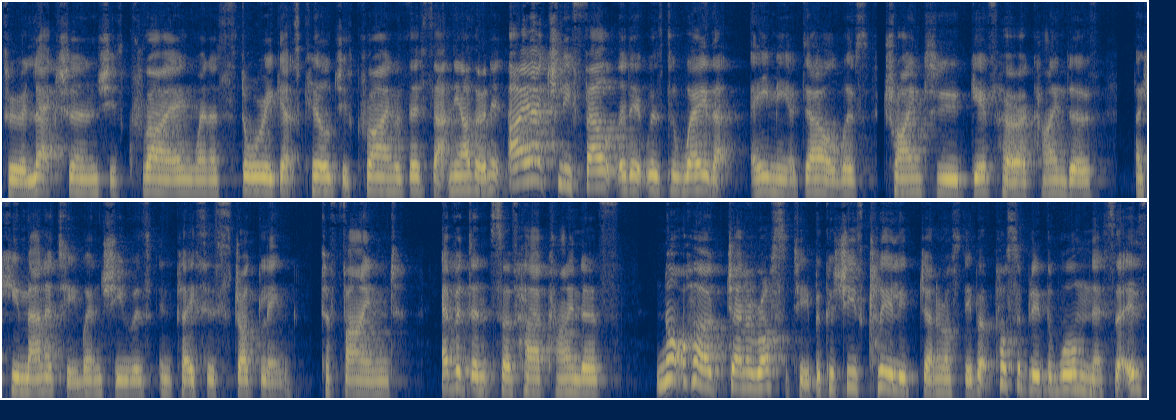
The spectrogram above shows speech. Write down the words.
through elections. She's crying when a story gets killed. She's crying with this, that, and the other. And it, I actually felt that it was the way that Amy Odell was trying to give her a kind of a humanity when she was in places struggling to find evidence of her kind of not her generosity because she's clearly generosity but possibly the warmness that is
